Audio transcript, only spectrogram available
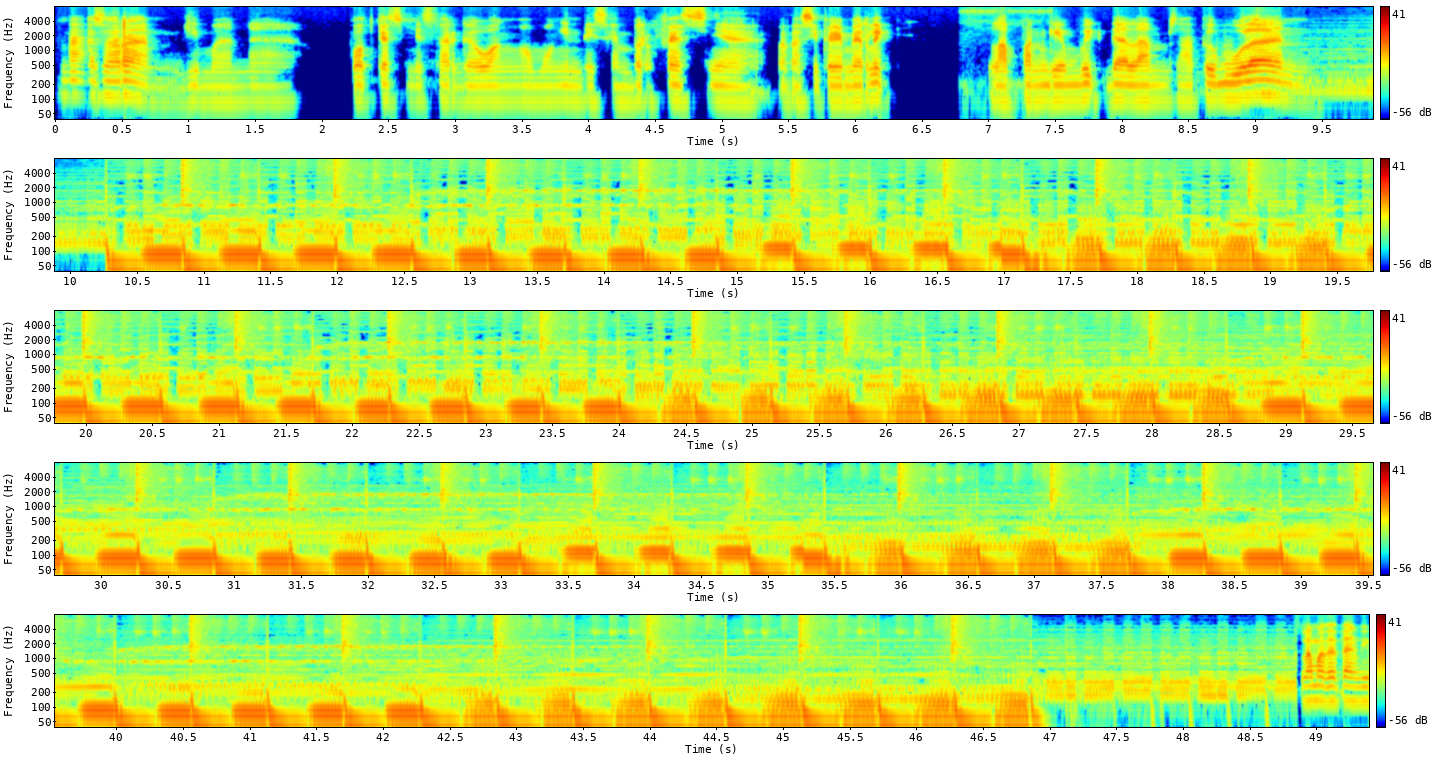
Penasaran gimana podcast Mister Gawang ngomongin Desember Fest-nya Fantasi Premier League 8 game week dalam satu bulan.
